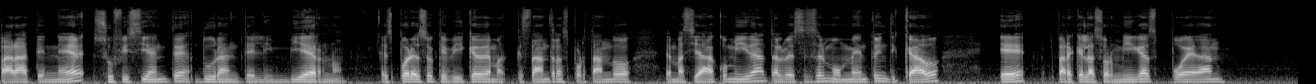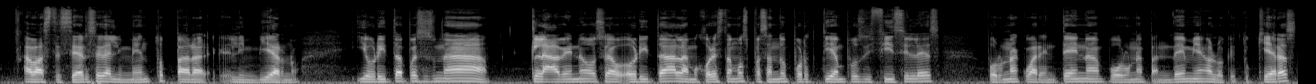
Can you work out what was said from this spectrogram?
para tener suficiente durante el invierno. Es por eso que vi que, estaban transportando demasiada comida. Tal vez es el momento indicado eh, para que las hormigas puedan abastecerse de alimento para el invierno. Y ahorita pues es una clave, ¿no? O sea, ahorita a lo mejor estamos pasando por tiempos difíciles, por una cuarentena, por una pandemia o lo que tú quieras.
